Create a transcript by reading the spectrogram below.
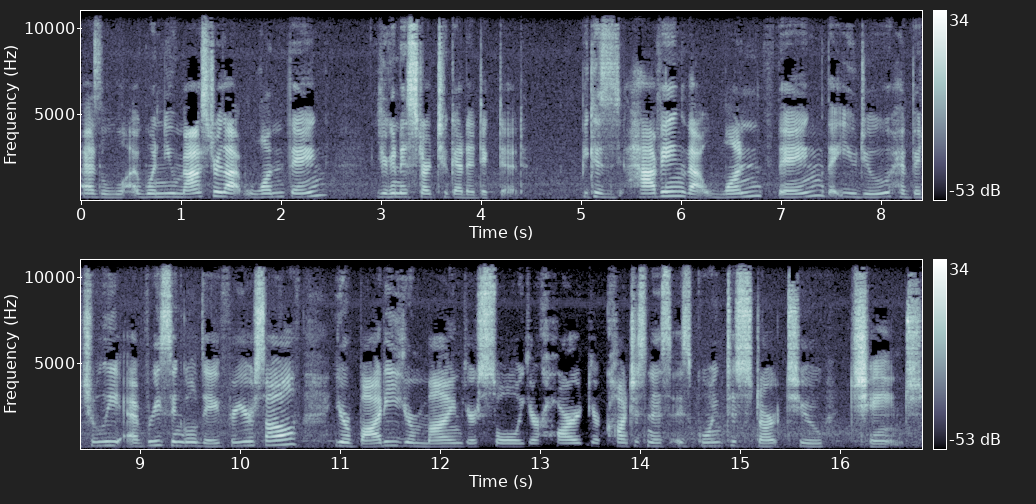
as when you master that one thing, you're going to start to get addicted. Because having that one thing that you do habitually every single day for yourself, your body, your mind, your soul, your heart, your consciousness is going to start to change.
